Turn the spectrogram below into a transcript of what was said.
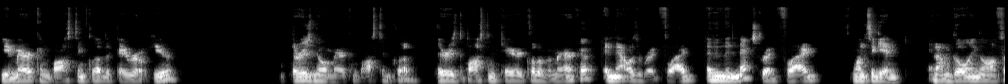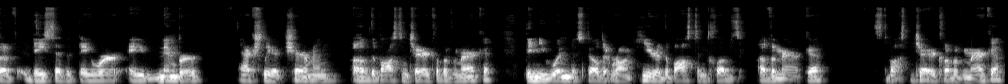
the American Boston Club that they wrote here. There is no American Boston Club. There is the Boston Terrier Club of America, and that was a red flag. And then the next red flag, once again, and I'm going off of, they said that they were a member, actually a chairman of the Boston Terrier Club of America. Then you wouldn't have spelled it wrong here. The Boston Clubs of America. It's the Boston Terrier Club of America.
